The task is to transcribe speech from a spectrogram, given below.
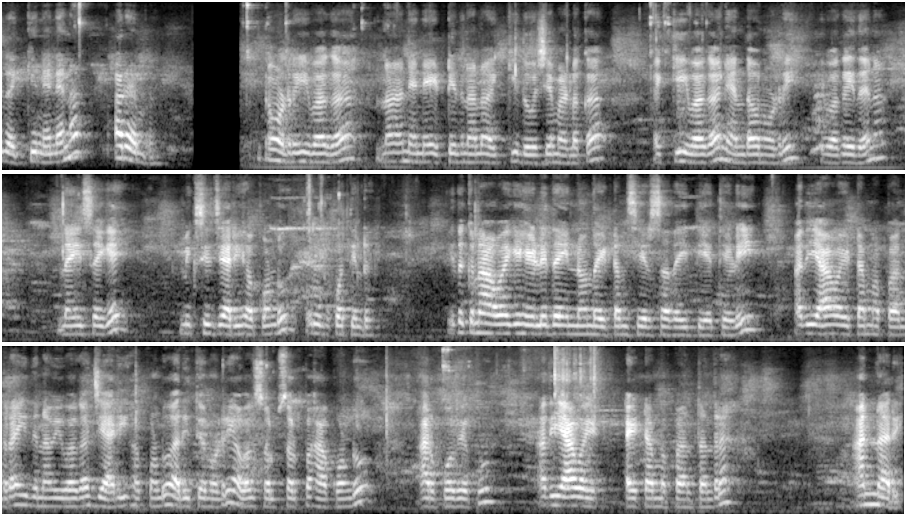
ಇದು ಅಕ್ಕಿ ನೆನೆನ ಅರೇಮ್ರಿ ನೋಡ್ರಿ, ಇವಾಗ ನಾ ನೆನೆ ಇಟ್ಟಿದ್ನಲ್ಲ ಅಕ್ಕಿ ದೋಸೆ ಮಾಡ್ಲಿಕ್ಕೆ. ಅಕ್ಕಿ ಇವಾಗ ನೆಂದವ ನೋಡ್ರಿ. ಇವಾಗ ಇದನ್ನು ನೈಸಾಗೆ ಮಿಕ್ಸಿ ಜಾರಿಗೆ ಹಾಕ್ಕೊಂಡು ರುಬ್ಕೋತೀನಿ ರೀ ಇದಕ್ಕೆ ನಾ ಅವಾಗೆ ಹೇಳಿದ್ದೆ ಇನ್ನೊಂದು ಐಟಮ್ ಸೇರ್ಸೋದೈತಿ ಅಂಥೇಳಿ ಅದು ಯಾವ ಐಟಮ್ ಅಪ್ಪ ಅಂದ್ರೆ ಇದು ನಾವು ಇವಾಗ ಜಾರಿಗೆ ಹಾಕ್ಕೊಂಡು ಅರಿತೇವೆ ನೋಡ್ರಿ. ಅವಾಗ ಸ್ವಲ್ಪ ಸ್ವಲ್ಪ ಹಾಕ್ಕೊಂಡು ಅರ್ಕೋಬೇಕು. ಅದು ಯಾವ ಐಟಮ್ ಅಪ್ಪ ಅಂತಂದ್ರೆ ಅನ್ನ ರೀ.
